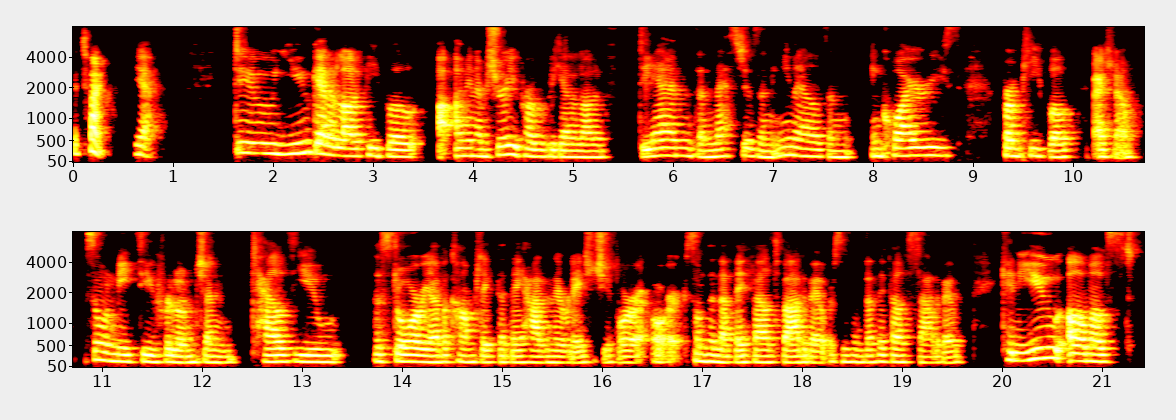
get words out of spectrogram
it's fine. Yeah. Do you get a lot of people? I mean, I'm sure you probably get a lot of DMs and messages and emails and inquiries from people. I don't know, someone meets you for lunch and tells you the story of a conflict that they had in their relationship or or something that they felt bad about or something that they felt sad about. Can you almost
